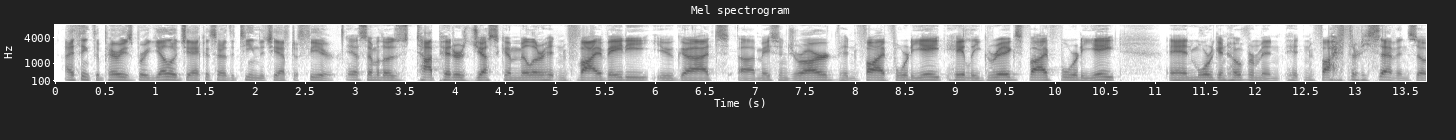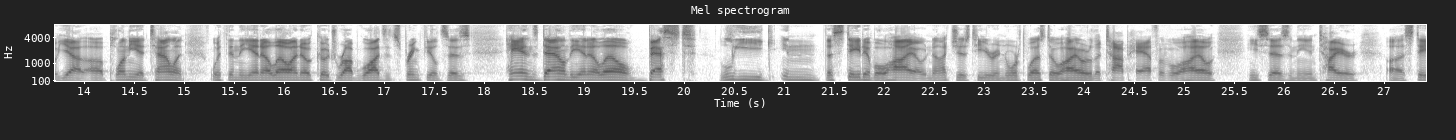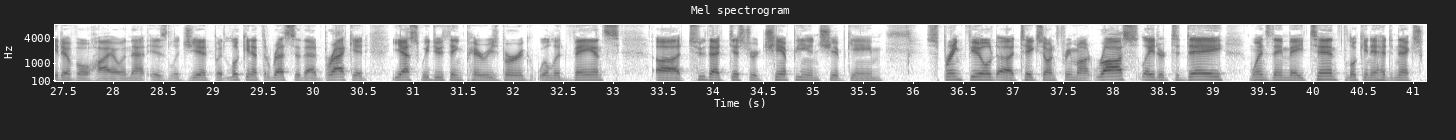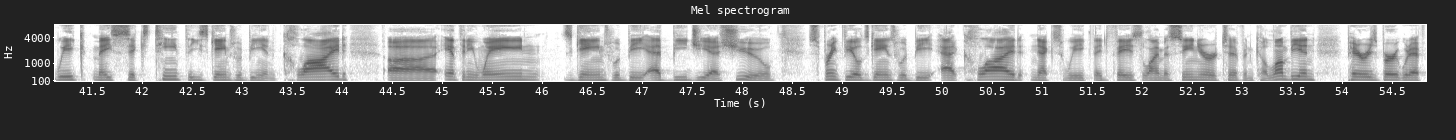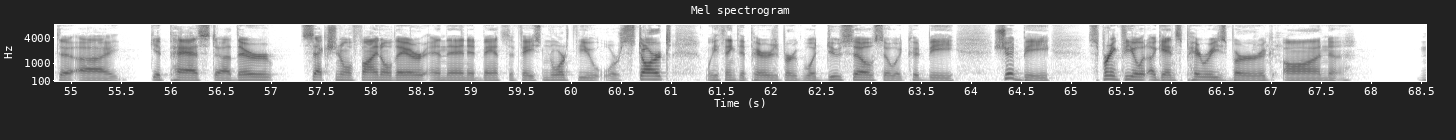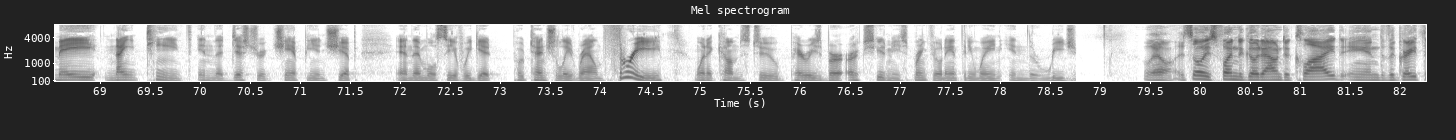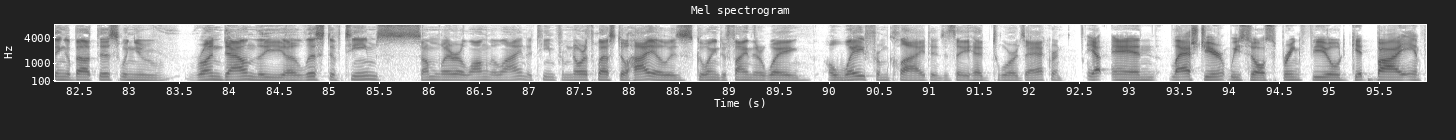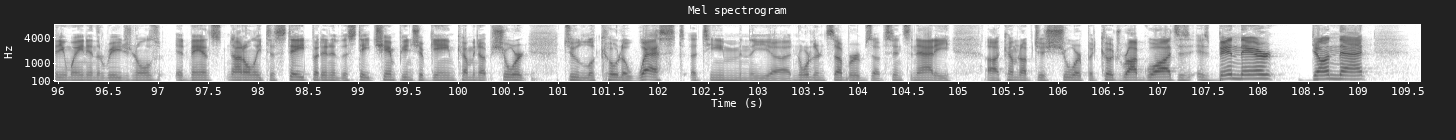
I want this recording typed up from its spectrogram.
I think the Perrysburg Yellow Jackets are the team that you have to fear. Yeah, some of those top hitters, Jessica Miller hitting 580. You got uh, Mason Gerard hitting 548. Haley Griggs, 548 and Morgan Hoverman hitting 537. So, yeah, uh, plenty of talent within the NLL. I know Coach Rob Guads at Springfield says, hands down, the NLL best league in the state of Ohio, not just here in Northwest Ohio or the top half of Ohio. He says in the entire uh, state of Ohio, and that is legit. But looking at the rest of that bracket, yes, we do think Perrysburg will advance uh, to that district championship game. Springfield uh, takes on Fremont Ross later today, Wednesday, May 10th. Looking ahead to next week, May 16th. These games would be in Clyde. Uh, Anthony Wayne's games would be at BGSU. Springfield's games would be at Clyde next week. They'd face Lima Senior or Tiffin Columbian. Perrysburg would have to uh, get past uh, their sectional final there and then advance to face Northview or Start. We think that Perrysburg would do so, so it could be, should be Springfield against Perrysburg on May 19th in the district championship. And then we'll see if we get potentially round three when it comes to Perrysburg, or excuse me, Springfield Anthony Wayne in the region. Well, it's always fun to go down to Clyde. And the great thing about this, when you run down the uh, list of teams, somewhere along the line, a team from Northwest Ohio is going to find their way away from Clyde as they head towards Akron. Yep. And last year, we saw Springfield get by Anthony Wayne in the regionals, advance not only to state, but into the state championship game, coming up short to Lakota West, a team in the uh, northern suburbs of Cincinnati, uh, coming up just short. But Coach Rob Guads has, has been there, done that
